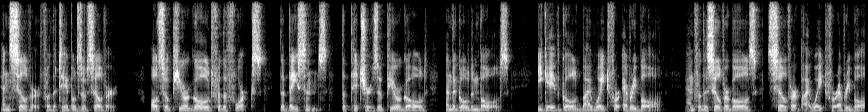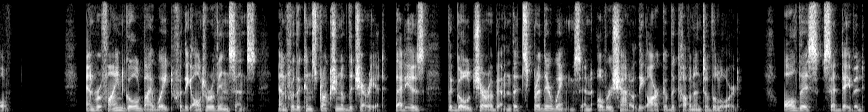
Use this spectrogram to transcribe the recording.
and silver for the tables of silver, also pure gold for the forks, the basins, the pitchers of pure gold, and the golden bowls. He gave gold by weight for every bowl, and for the silver bowls, silver by weight for every bowl and refined gold by weight for the altar of incense, and for the construction of the chariot, that is, the gold cherubim that spread their wings and overshadow the ark of the covenant of the Lord. All this, said David,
